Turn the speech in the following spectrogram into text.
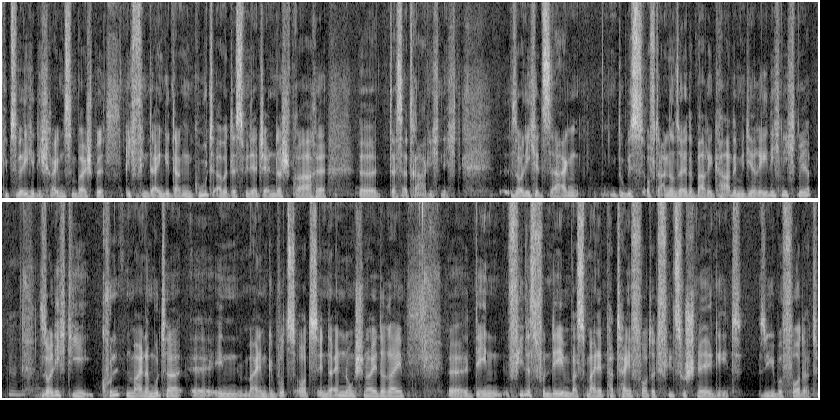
Gibt es welche, die schreiben zum Beispiel, ich finde einen Gedanken gut, aber das mit der Gendersprache, äh, das ertrage ich nicht soll ich jetzt sagen, du bist auf der anderen Seite der Barrikade, mit dir rede ich nicht mehr? Mhm. Soll ich die Kunden meiner Mutter äh, in meinem Geburtsort in der Endungsschneiderei, äh, denen vieles von dem, was meine Partei fordert, viel zu schnell geht, sie überfordert?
